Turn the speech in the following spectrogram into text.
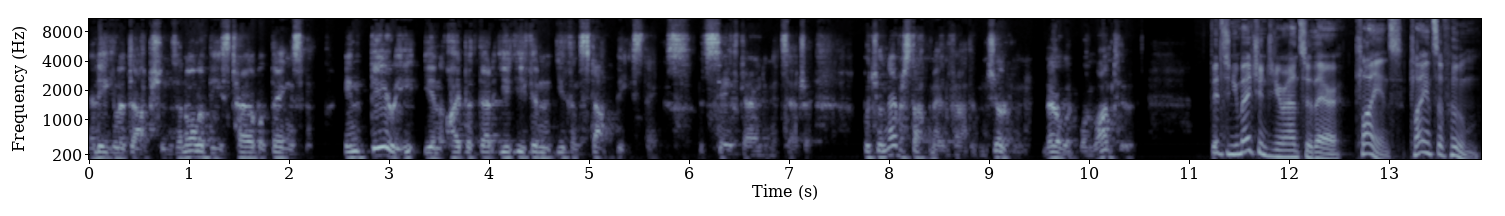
illegal adoptions and all of these terrible things, in theory, in hypothetical, you, you, can you can stop these things with safeguarding, etc. But you'll never stop men fathering children. Never would one want to. Vincent, you mentioned in your answer there clients. Clients of whom?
